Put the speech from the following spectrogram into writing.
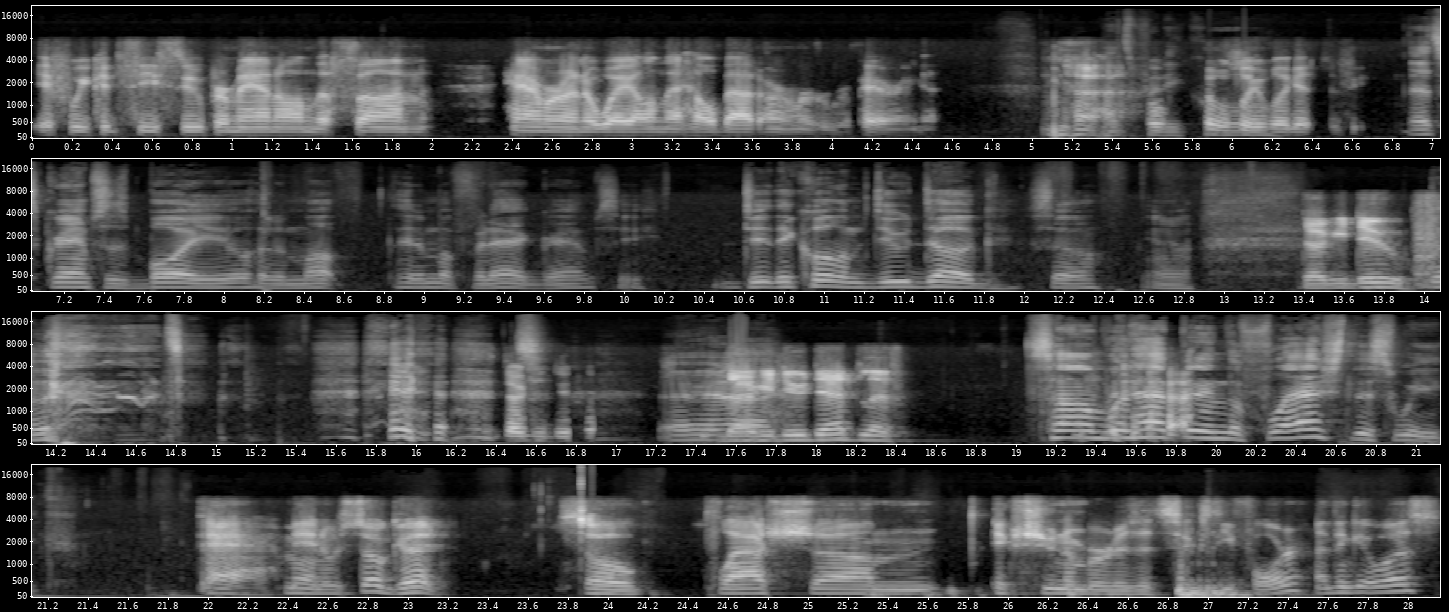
if we could see Superman on the sun hammering away on the Hellbat armor, repairing it. That's pretty cool. Hopefully, we'll get to see. That's Gramps' boy. You'll hit him up. Hit him up for that, Gramps. He, dude, they call him Dude Doug. So you know. Dougie do. Dougie do. Dougie do deadlift. Tom, what happened in the Flash this week? Yeah, man, it was so good. So Flash um, issue number is it sixty four? I think it was.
